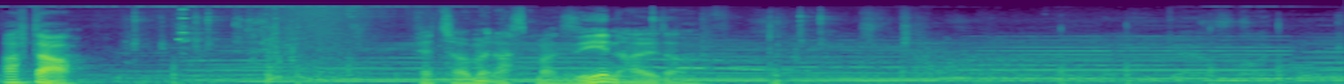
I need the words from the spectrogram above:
Ach, da. Jetzt soll man erst mal sehen, Alter. down my boy.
